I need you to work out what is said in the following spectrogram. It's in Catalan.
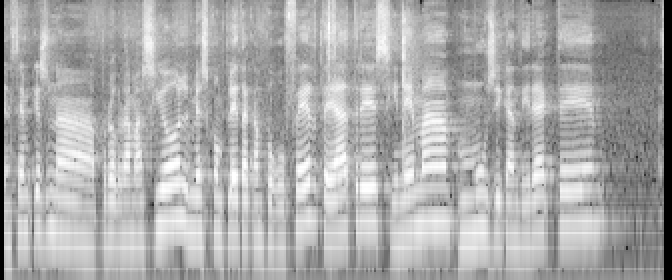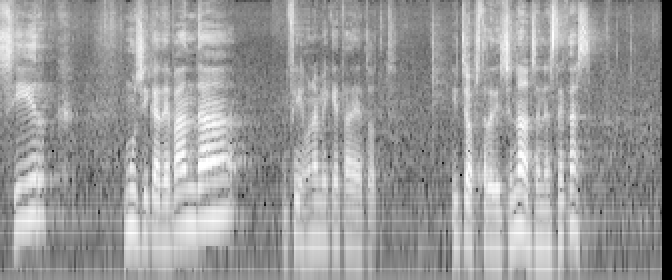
Pensem que és una programació el més completa que han pogut fer, teatre, cinema, música en directe, circ, música de banda, en fi, una miqueta de tot. I jocs tradicionals, en aquest cas.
